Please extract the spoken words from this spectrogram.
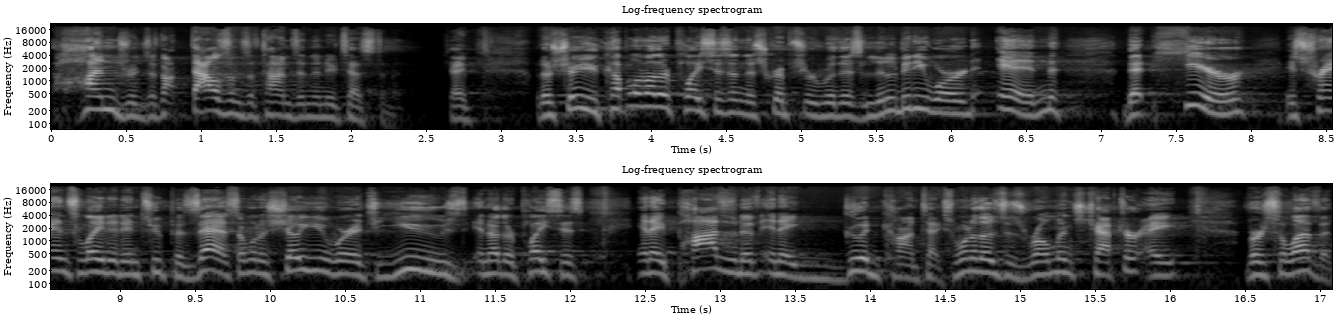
hundreds, if not thousands of times in the New Testament. Okay? But I'll show you a couple of other places in the scripture where this little bitty word en that here is translated into possess. I want to show you where it's used in other places in a positive, in a good context. One of those is Romans chapter 8, verse 11.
